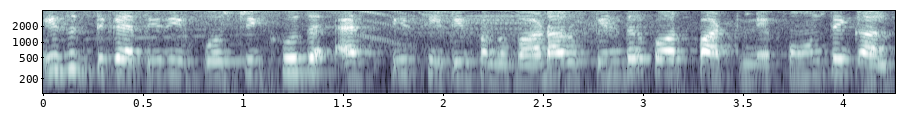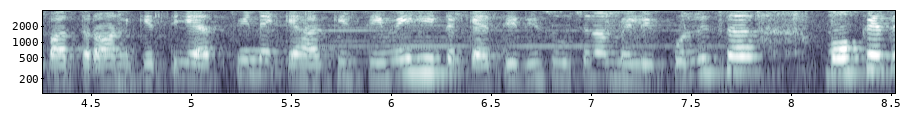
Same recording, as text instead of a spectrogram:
ਇਸ ਡਕੈਤੀ ਦੀ ਪੁਸ਼ਟੀ ਖੁਦ ਐਸਪੀ ਸਿਟੀ ਫਗਵਾੜਾ ਰੁਪਿੰਦਰ ਕੌਰ ਭੱਟ ਨੇ ਫੋਨ ਤੇ ਗੱਲਬਾਤ ਦੌਰਾਨ ਕੀਤੀ। ਐਸਪੀ ਨੇ ਕਿਹਾ ਕਿ ਜਿਵੇਂ ਹੀ ਡਕੈਤੀ ਦੀ ਸੂਚਨਾ ਮਿਲੀ, ਪੁਲਿਸ ਮੌਕੇ ਤੇ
